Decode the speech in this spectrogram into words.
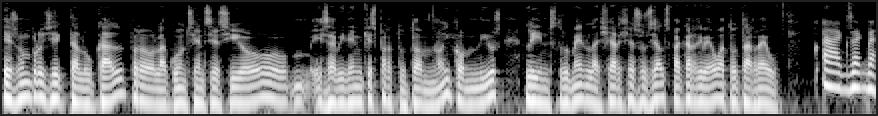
És un projecte local, però la conscienciació és evident que és per tothom, no? I com dius, l'instrument, les xarxes socials, fa que arribeu a tot arreu. Ah, exacte.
